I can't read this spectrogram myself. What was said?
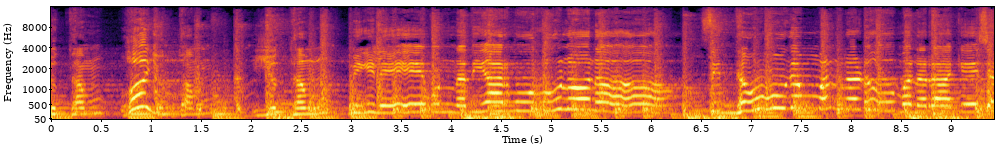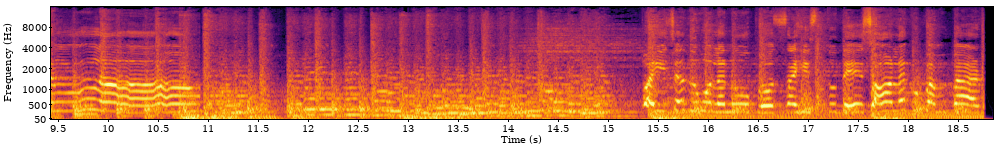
యుద్ధం ఓ యుద్ధం యుద్ధం మిగిలే ఉన్నది ఆర్మూరులోన. సిద్ధం అన్నాడు మన రాకేశంలా పై చదువులను ప్రోత్సహిస్తూ దేశాలకు పంపాడు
